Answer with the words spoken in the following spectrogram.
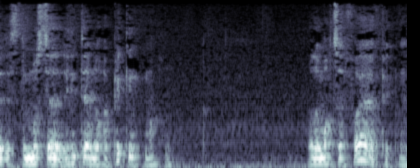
Wird er das, dann muss er hinterher noch ein Picknick machen. Oder macht er vorher ein Picknick?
